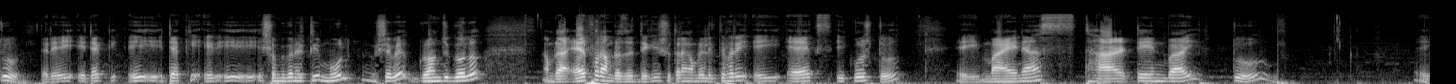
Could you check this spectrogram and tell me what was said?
টু তাহলে এই এটা কি এই এটা কি এই সমীকরণের একটি মূল হিসেবে গ্রহণযোগ্য হলো আমরা এরপর আমরা যদি দেখি, সুতরাং আমরা লিখতে পারি এই এক্স ইকুয়ালস টু এই মাইনাস থার্টিন বাই টু এই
